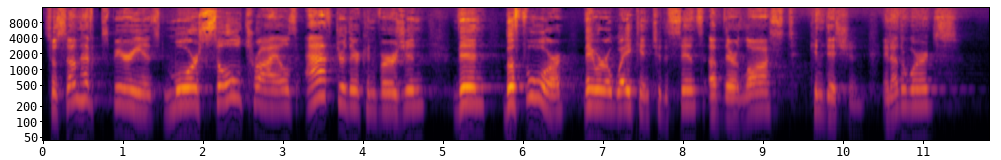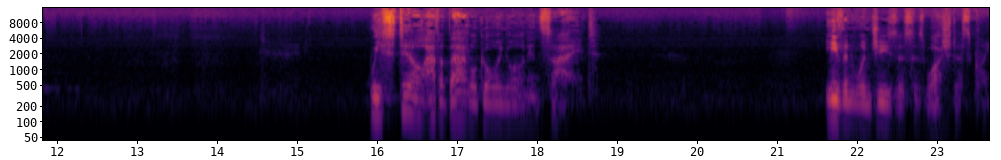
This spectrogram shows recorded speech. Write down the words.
So some have experienced more soul trials after their conversion than before they were awakened to the sense of their lost condition. In other words, we still have a battle going on inside. Even when Jesus has washed us clean.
